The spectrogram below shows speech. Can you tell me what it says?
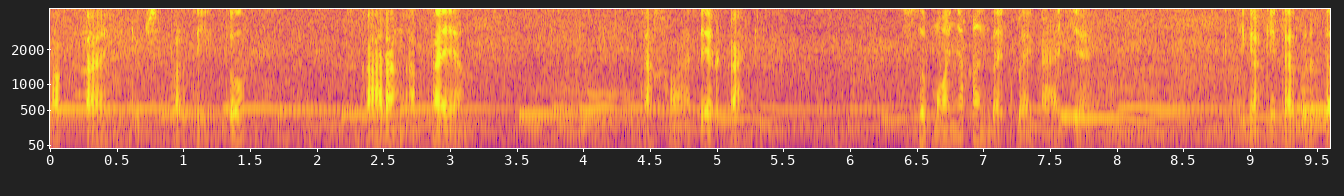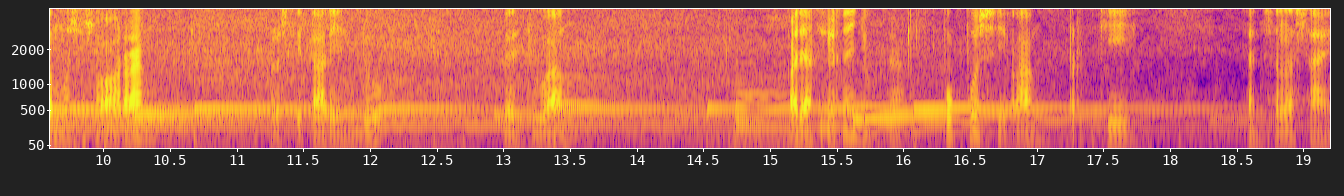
fakta hidup seperti itu, sekarang apa yang kita khawatirkan? Semuanya kan baik-baik aja. Ketika kita bertemu seseorang terus kita rindu berjuang pada akhirnya juga pupus hilang pergi dan selesai.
